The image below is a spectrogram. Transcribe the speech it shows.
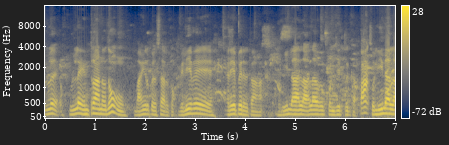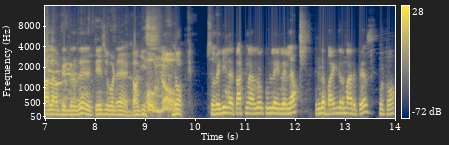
உள்ளே உள்ளே என்ட்ரு ஆனதும் பயங்கர பெருசாக இருக்கும். வெளியவே நிறைய பேர் இருக்காங்க. லீலா லாலாவை கொஞ்சிட்டு இருக்கான் ஸோ லீலா லாலா அப்படின்றது தேஜுவோட டாகிஸ் ஸோ வெளியில் காட்டின அளவுக்கு உள்ளே இல்லை இல்லை. உள்ளே பயங்கரமாக இருக்கு. கூட்டம்.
